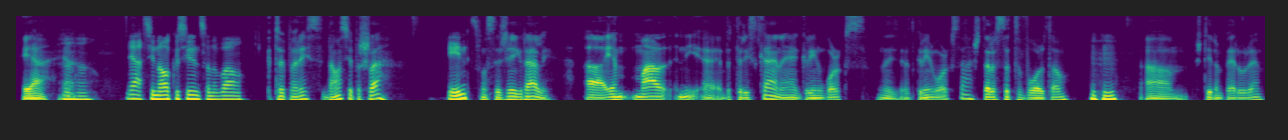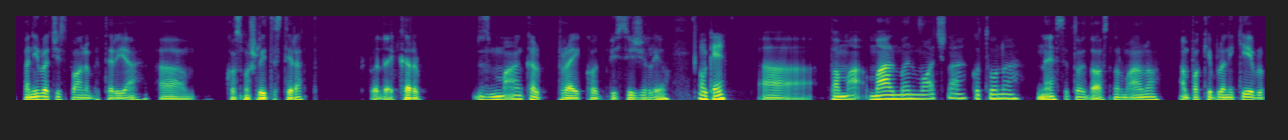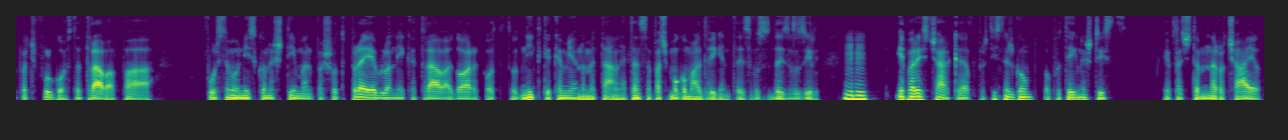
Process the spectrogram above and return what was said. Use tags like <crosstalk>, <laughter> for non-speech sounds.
Ja, ja. Ja, ja si novo kosilnico nabavil. to je pa res, danes je prišla, In? smo se že igrali. Uh, je mal, ni, uh, baterijska, ne, Greenworks, ne, od Greenworksa, 40 voltov, Mhm. um, 4 ampere ure, pa ni bila čisto polna baterija, um, ko smo šli testirati. Tako da je kar zmanjkal prej, kot bi si želel. Ok, Uh, pa ma, mal manj močna kot ona, ne, se to je dosti normalno, ampak je bila nekje, je bila pač full gosta trava, pa full sem v nizko naštiman, pa še odprej je bila neka trava gor, od, od nitke kamiona metalne, tam sem pač mogel mal dvigati, da, izvoz, da izvozili. mhm. Je pa res čar, ker pritisneš gumb, pa potegneš tist, ki je pač tam naročajo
